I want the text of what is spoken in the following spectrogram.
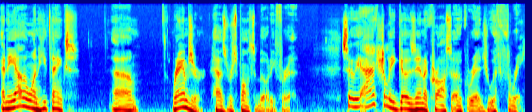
and the other one he thinks um, Ramseur has responsibility for it. So he actually goes in across Oak Ridge with 3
